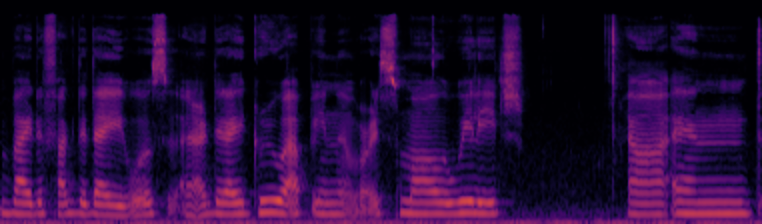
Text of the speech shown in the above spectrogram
by the fact that i was uh, that i grew up in a very small village uh, and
